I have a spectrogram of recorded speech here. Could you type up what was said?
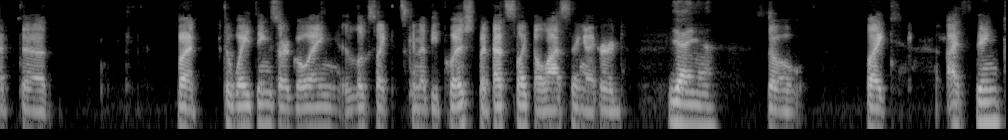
at the, but the way things are going, it looks like it's gonna be pushed. But that's like the last thing I heard. Yeah, yeah. So, like, I think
